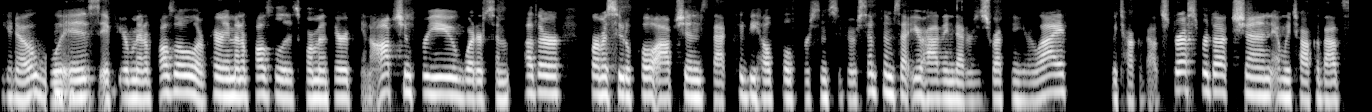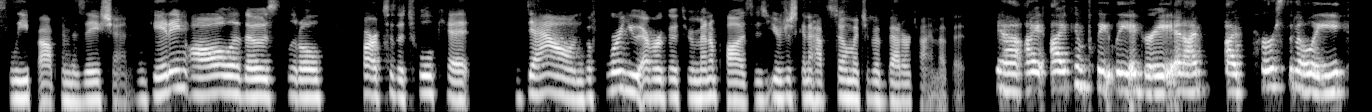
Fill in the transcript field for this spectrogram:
You know, what Mhm. is if you're menopausal or perimenopausal, is hormone therapy an option for you? What are some other pharmaceutical options that could be helpful for some severe symptoms that you're having that are disrupting your life? We talk about stress reduction and we talk about sleep optimization and getting all of those little parts of the toolkit down before you ever go through menopause is you're just going to have so much of a better time of it. Yeah, I I completely agree, and I I personally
